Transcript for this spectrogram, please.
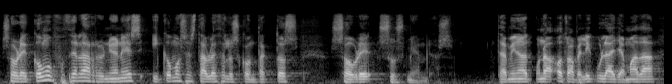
sobre cómo funcionan las reuniones y cómo se establecen los contactos sobre sus miembros. También una, otra película llamada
